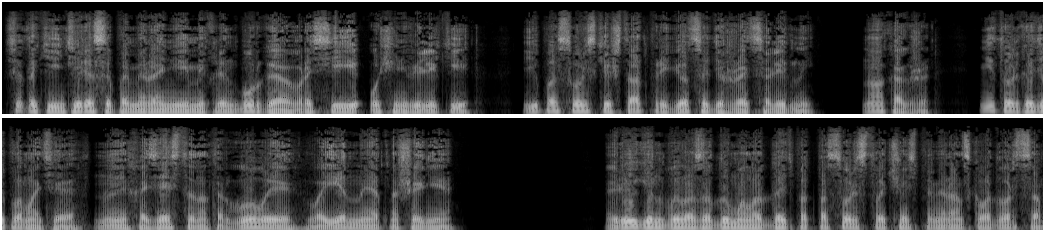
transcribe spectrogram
Все-таки интересы Померании и Мекленбурга в России очень велики, и посольский штат придется держать солидный. Ну а как же? Не только дипломатия, но и хозяйственно-торговые, военные отношения. Рюген было задумал отдать под посольство часть Померанского дворца.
